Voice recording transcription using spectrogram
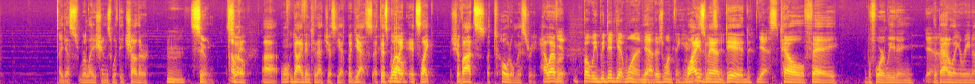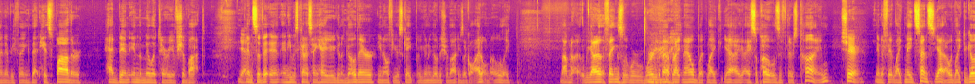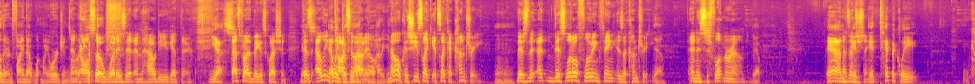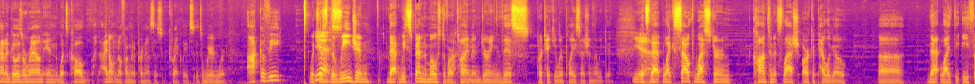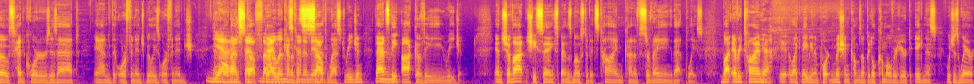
I guess, relations with each other soon. So Okay. Uh, won't dive into that just yet. But yes, at this Well- point, it's like Shevat's a total mystery. However, Yeah, but we, we did get one. Yeah. Yeah. there's one thing here. Wise I was gonna Man did Yes. tell Fei before leaving Yeah. the battling arena and everything that his father had been in the military of Shevat. Yeah. And, so, and, and he was kind of saying, hey, are you going to go there? You know, if you escape, are you going to go to Shevat? And He's like, oh, I don't know. Like, not, we got other things that we're worried about right now, but like, yeah, I, I suppose if there's time sure. and if it like made sense, yeah, I would like to go there and find out what my origins And are. And also, what is it and how do you get there? yes. That's probably the biggest question. Because Yes. Elly, Elly talks about it. know how to get no, because she's like, it's like a country. There's the, uh, this little floating thing is a country, yeah. and it's just floating around. Yep. And That's it, it typically kind of goes around in what's called, I don't know if I'm going to pronounce this correctly, it's, it's a weird word, Aquvy, which Yes. is the region that we spend most of our time in during this particular play session that we did. Yeah. It's that like southwestern continent slash archipelago uh, that like the ethos headquarters is at and the orphanage billy's orphanage and Yeah, all that that- stuff the down in kind of kind the of, yeah. southwest region that's the Aquvy region and Shevat she's saying spends most of its time kind of surveying that place but every time Yeah. it- like maybe an important mission comes up it'll come over here to Ignas which is where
